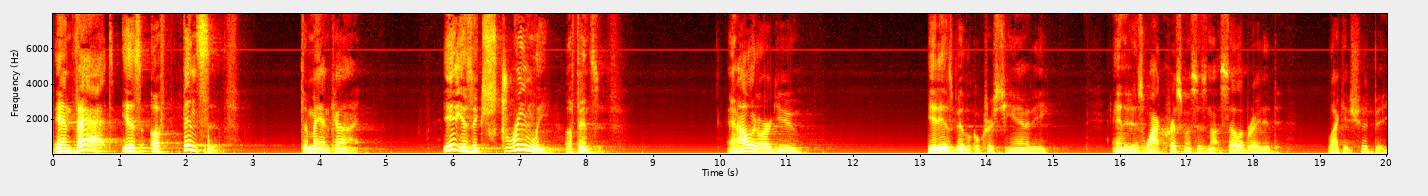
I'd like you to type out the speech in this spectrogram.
And that is offensive to mankind. It is extremely offensive. And I would argue it is biblical Christianity, and it is why Christmas is not celebrated like it should be.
